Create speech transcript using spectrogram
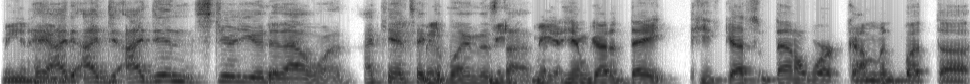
Me and hey, him, I, I, I didn't steer you into that one. I can't take me, the blame this me, time. Me and him got a date. He's got some dental work coming, but uh,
